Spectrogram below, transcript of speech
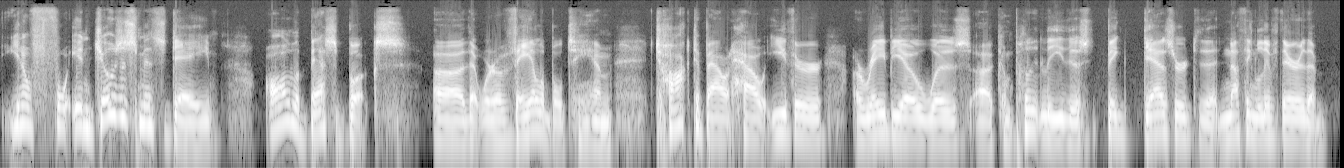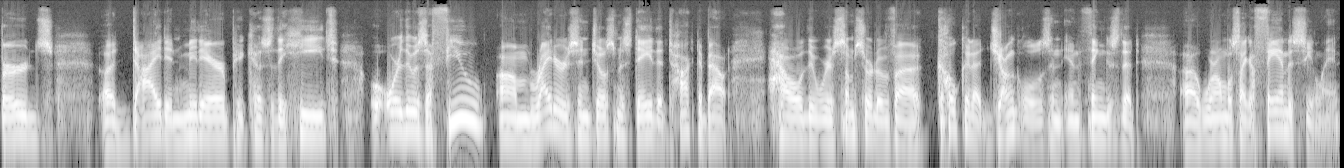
you know, for in Joseph Smith's day, all the best books uh, that were available to him talked about how either Arabia was uh, completely this big desert that nothing lived there, that birds uh, died in midair because of the heat, or, or there was a few um, writers in Joe Smith's day that talked about how there were some sort of uh, coconut jungles and, and things that uh, were almost like a fantasy land.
